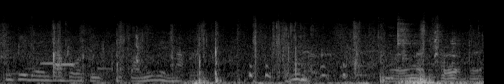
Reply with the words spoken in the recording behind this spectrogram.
เมื่อกี้เดินตามปกติตอนนี้เห็นหนักเลย หนักเพิ่มนะ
